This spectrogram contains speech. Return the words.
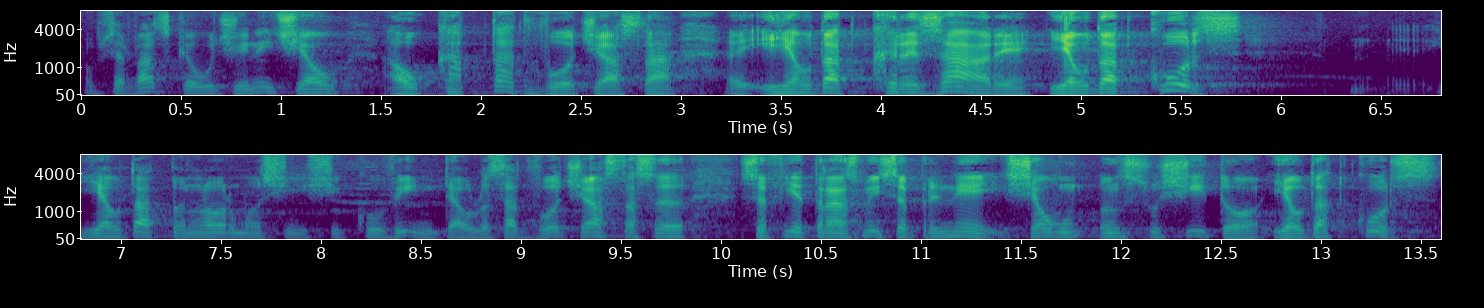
Observați că ucenicii au, au captat vocea asta, i-au dat crezare, i-au dat curs, i-au dat până la urmă și, și cuvinte, au lăsat vocea asta să, să fie transmisă prin ei și au însușit-o, i-au dat curs.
